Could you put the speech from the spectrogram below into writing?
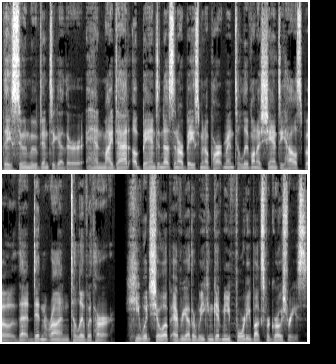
They soon moved in together, and my dad abandoned us in our basement apartment to live on a shanty houseboat that didn't run to live with her. He would show up every other week and give me 40 bucks for groceries.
